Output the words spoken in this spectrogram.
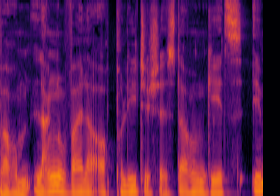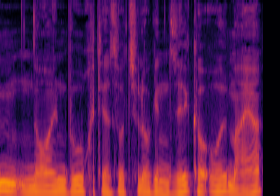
warum Langeweile auch politisch ist. Darum geht es im neuen Buch der Soziologin Silke Ohlmeier.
